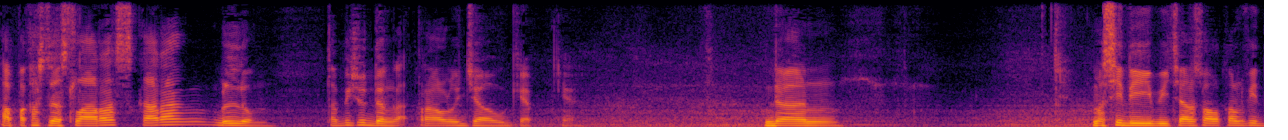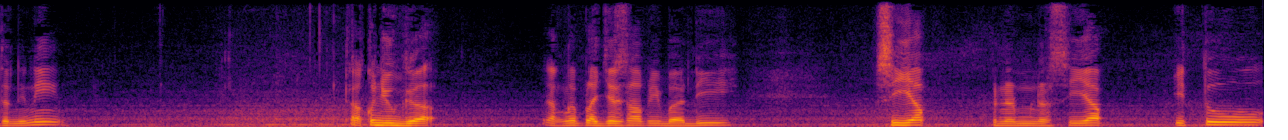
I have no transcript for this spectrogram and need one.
Apakah sudah selaras? Sekarang belum. Tapi sudah nggak terlalu jauh gapnya. Dan masih dibicara soal confident ini aku juga yang pelajari soal pribadi siap benar-benar siap. Itu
